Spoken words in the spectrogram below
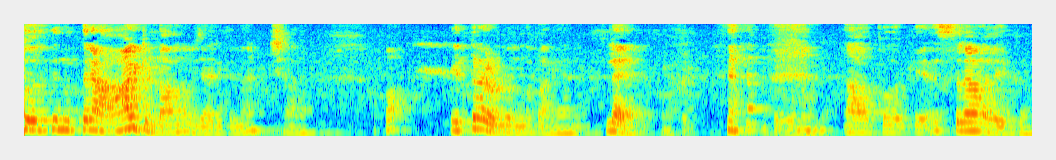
ചോദ്യത്തിന് ഉത്തരം ആയിട്ടുണ്ടാവും എന്ന് വിചാരിക്കുന്നത് ഷാണ് അപ്പോൾ ഇത്രയേ ഉള്ളൂ എന്ന് പറയാൻ. അല്ലേ? അപ്പോൾ ഓക്കെ. അസ്സാം വലൈക്കും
